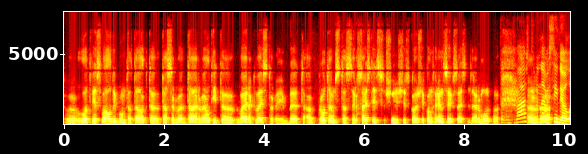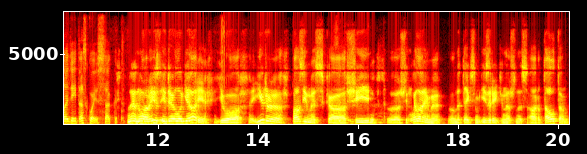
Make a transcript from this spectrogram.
Latvijas valdību un tā tālāk. Tā, tas ir, tā ir veltīta vairāk vēsturei. Bet, protams, tas ir saistīts, šī, šis, šī konference ir saistīta ar mūsu. Vēsture nevis ideoloģija, tas, ko jūs sakat. Nē, nu, ar ideoloģiju arī. Jo ir pazīmes, ka šī, šī nelaime, neteiksim, izrīkināšanas ar tautām,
